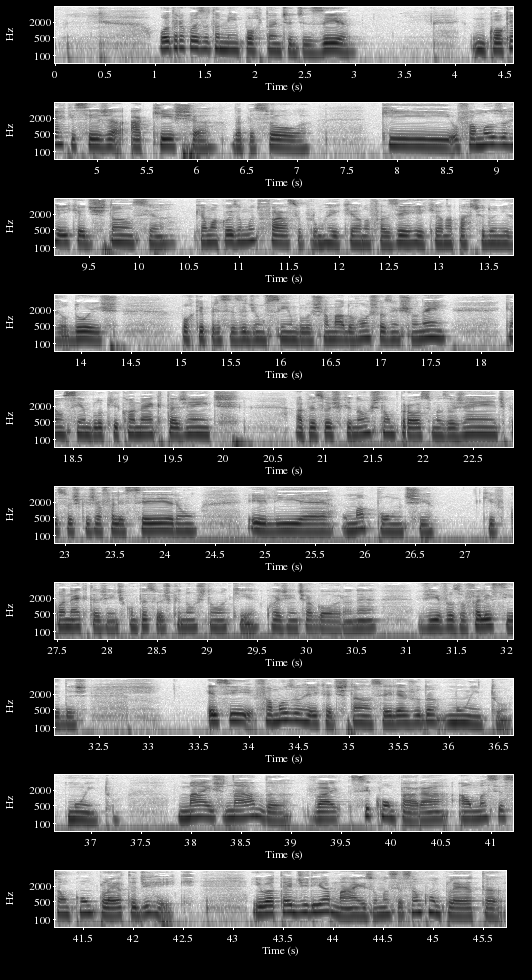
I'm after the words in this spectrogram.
Outra coisa também importante dizer, em qualquer que seja a queixa da pessoa, que o famoso reiki à distância, que é uma coisa muito fácil para um reikiano fazer, reikiano a partir do nível 2, porque precisa de um símbolo chamado Honshozen Shunen, que é um símbolo que conecta a gente a pessoas que não estão próximas a gente, pessoas que já faleceram. Ele é uma ponte que conecta a gente com pessoas que não estão aqui com a gente agora, né? Vivas ou falecidas. Esse famoso reiki à distância, ele ajuda muito, muito. Mas nada vai se comparar a uma sessão completa de reiki. Eu até diria mais, uma sessão completa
